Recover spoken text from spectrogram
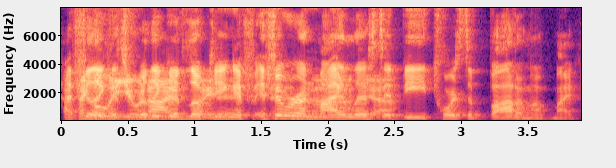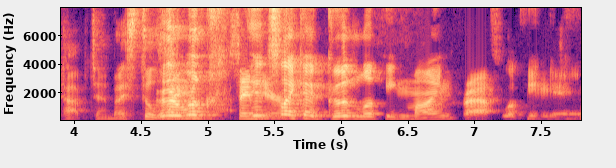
I, I feel like it's really good looking. it, If, if it were on my list, yeah. it'd be towards the bottom of my top ten. But I still It like looks. it. Same it's here. like a good-looking Minecraft looking game.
